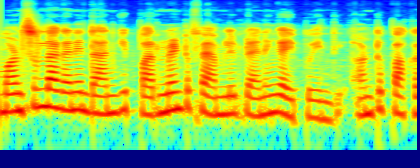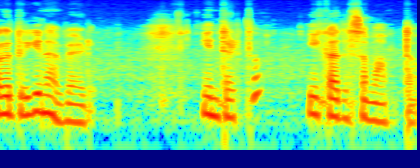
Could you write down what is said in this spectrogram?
మనసులాగానే దానికి పర్మనెంట్ ఫ్యామిలీ ప్లానింగ్ అయిపోయింది అంటూ పక్కకు తిరిగి నవ్వాడు. ఇంతటితో ఈ కథ సమాప్తం.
